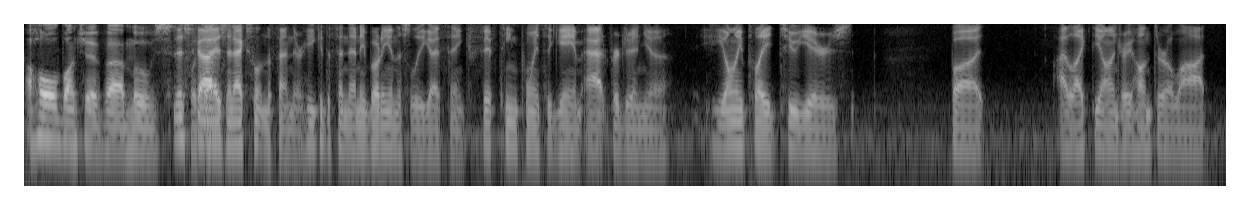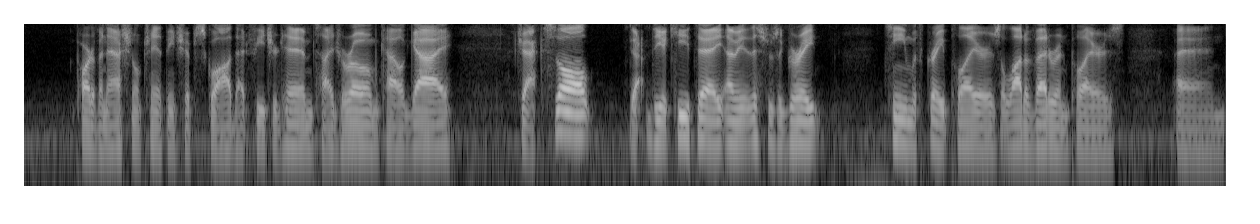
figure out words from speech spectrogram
a whole bunch of uh, moves. This guy that. is an excellent defender. He could defend anybody in this league. I think 15 points a game at Virginia. He only played two years, but I like DeAndre Hunter a lot. Part of a national championship squad that featured him, Ty Jerome, Kyle Guy, Jack Salt, Yeah. Diakite. I mean, this was a great team with great players, a lot of veteran players, and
